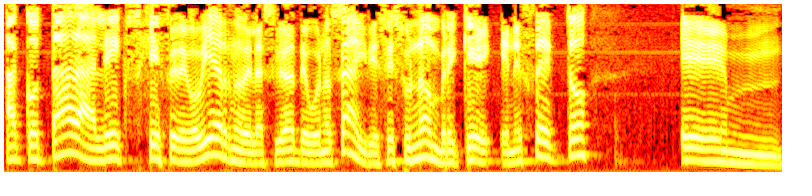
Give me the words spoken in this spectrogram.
acotada al ex jefe de gobierno de la ciudad de Buenos Aires. Es un hombre que, en efecto, em,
